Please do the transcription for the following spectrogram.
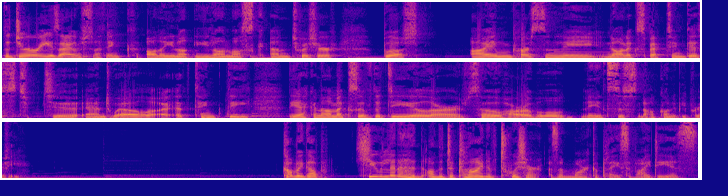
The jury is out, I think, on Elon Musk and Twitter, but I'm personally not expecting this to, to end well. I, I, think the the economics of the deal are so horrible. It's just not going to be pretty. Coming up, Hugh Linehan on the decline of Twitter as a marketplace of ideas.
